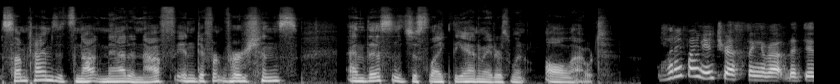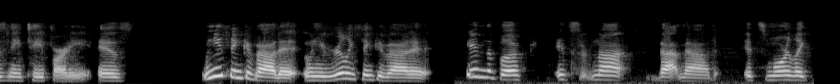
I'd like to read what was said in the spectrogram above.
sometimes it's not mad enough in different versions, and this is just like the animators went all out. what I find interesting about the Disney Tea Party is when you think about it, when you really think about it, in the book, it's not that mad. It's more like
